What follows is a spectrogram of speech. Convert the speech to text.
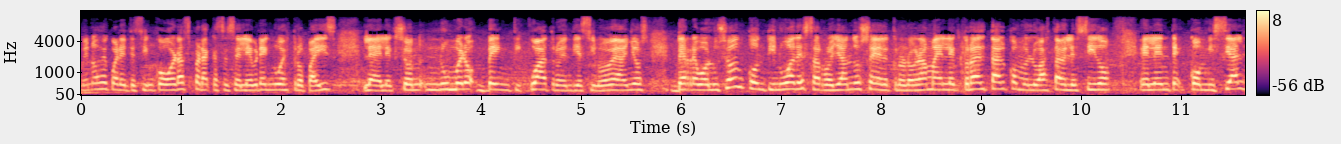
menos de 45 horas para que se celebre en nuestro país la elección número 24 en 19 años de revolución. Continúa desarrollándose el cronograma electoral tal como lo ha establecido el ente comicial.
